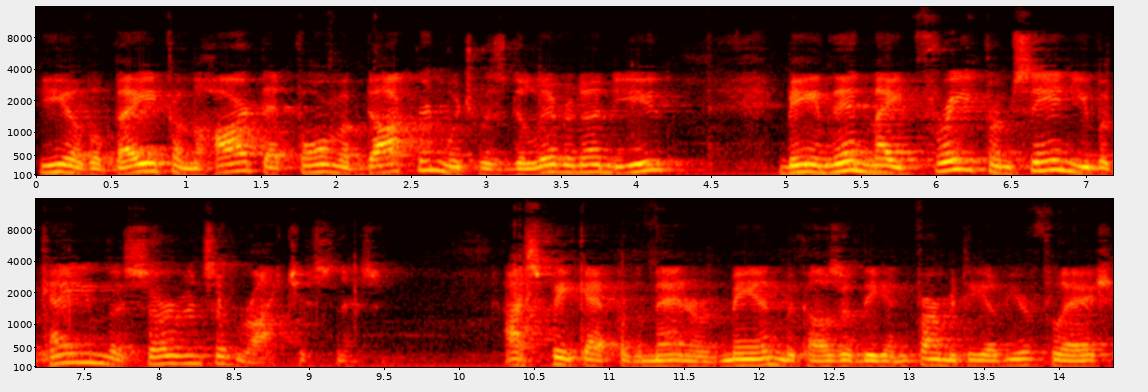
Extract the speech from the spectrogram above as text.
ye have obeyed from the heart that form of doctrine which was delivered unto you. Being then made free from sin, you became the servants of righteousness. I speak after the manner of men because of the infirmity of your flesh.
